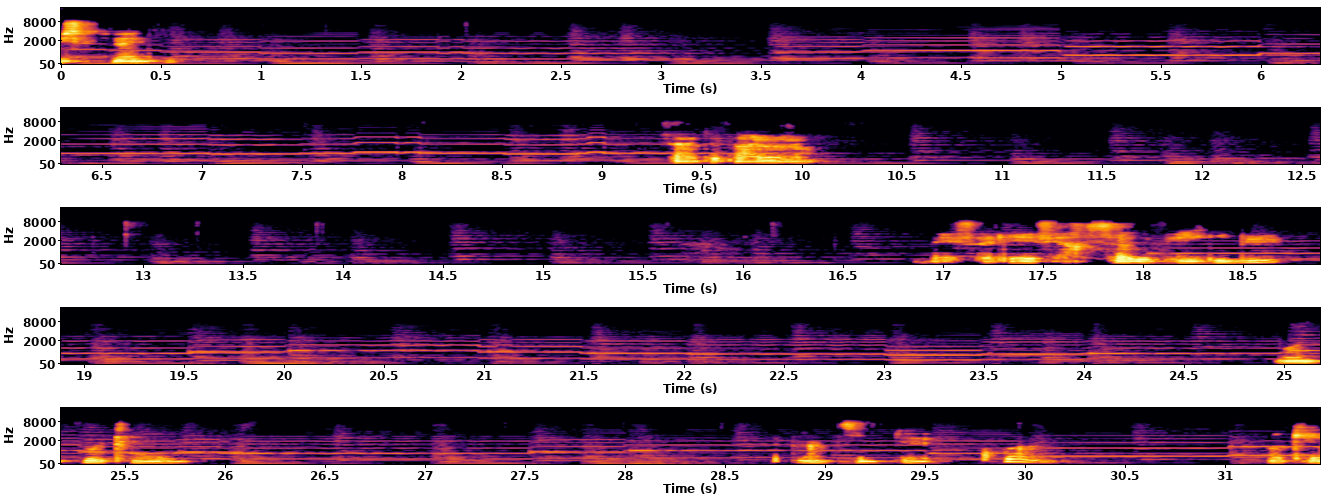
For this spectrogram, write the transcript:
j'ai pas lu ce que tu m'as dit. J'arrête de parler aux gens. Mais il fallait faire ça depuis le début. Mode bouton. Un quoi? Ok.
